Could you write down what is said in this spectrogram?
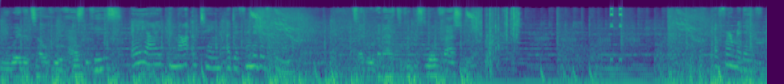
Any way to tell who has the keys? AI cannot obtain a definitive key. Like we're gonna have to do this the old-fashioned way. Affirmative.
